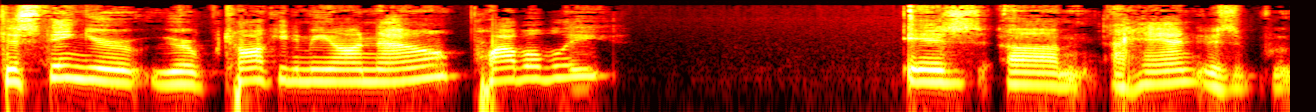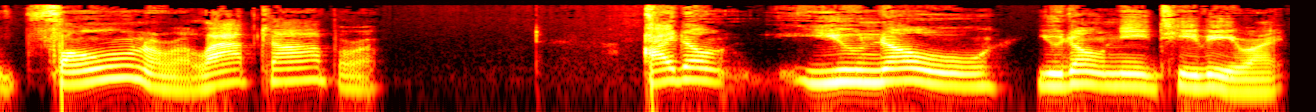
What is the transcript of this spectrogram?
This thing you're you're talking to me on now probably is um, a hand is a phone or a laptop or a. I don't. You know you don't need TV, right?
